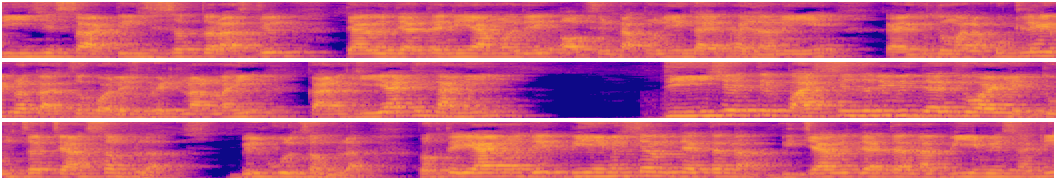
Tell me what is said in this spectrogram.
तीनशे साठ तीनशे सत्तर असतील त्या विद्यार्थ्यांनी यामध्ये ऑप्शन टाकूनही काही फायदा नाहीये. कारण की तुम्हाला कुठल्याही प्रकारचं कॉलेज भेटणार नाही. कारण की या ठिकाणी तीनशे ते पाचशे जरी विद्यार्थी वाढले तुमचा चान्स संपला. बिलकुल संपला. फक्त यामध्ये बीएमएसच्या विद्यार्थ्यांना ज्या विद्यार्थ्यांना बीएमएससाठी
